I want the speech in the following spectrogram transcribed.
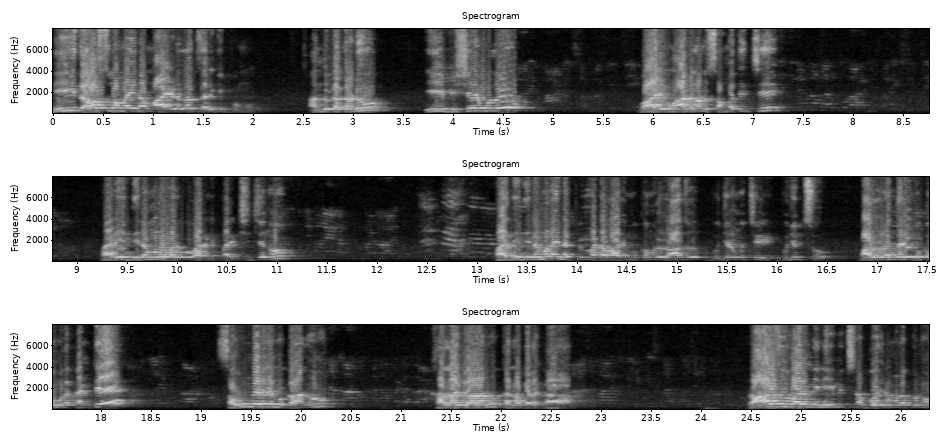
నీ దాసులమైన మాయడలో జరిగింపుము. అందుకతడు ఈ విషయంలో వారి మాటలను సమ్మతించి పది దినముల వరకు వారిని పరీక్షించను. పది దినములైన పిమ్మట వారి ముఖములు రాజు భుజనము చే భుజించు. వాళ్ళందరి ముఖముల కంటే సౌందర్యము గాను కలగాను కనబడగా. రాజు వారిని నియమించిన భోజనమునకును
